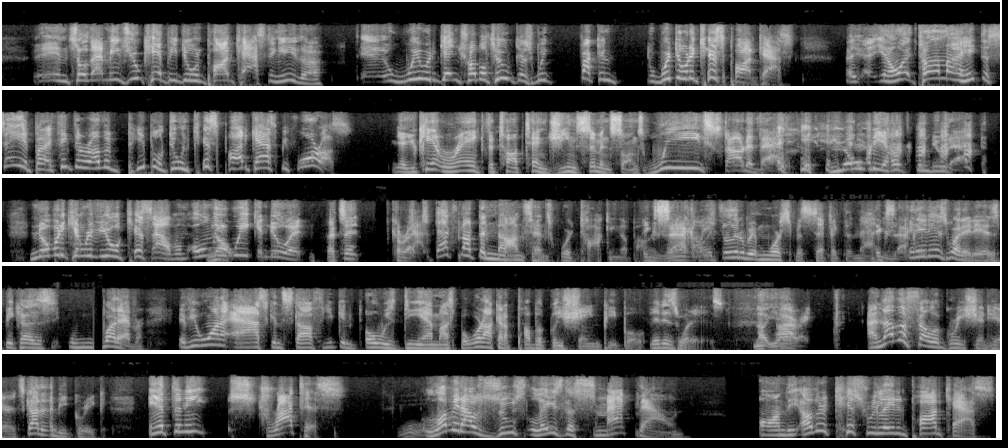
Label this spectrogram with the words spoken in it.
and so that means you can't be doing podcasting either. Eh, We would get in trouble too because we fucking we're doing a Kiss podcast. I- You know, Tom, I hate to say it, but I think there are other people doing Kiss podcasts before us. Yeah, you can't rank the top ten Gene Simmons songs. We started that. Nobody else can do that. Nobody can review a Kiss album. Only No. we can do it. That's it. Correct. That's not the nonsense we're talking about. you know? Exactly. It's a little bit more specific than that. Exactly. And it is what it is because whatever. If you want to ask and stuff, you can always DM us, but we're not going to publicly shame people. It is what it is. Not yet. All right. Another fellow Grecian here. It's got to be Greek. Anthony Stratus. Love it how Zeus lays the smackdown on the other Kiss related podcasts,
